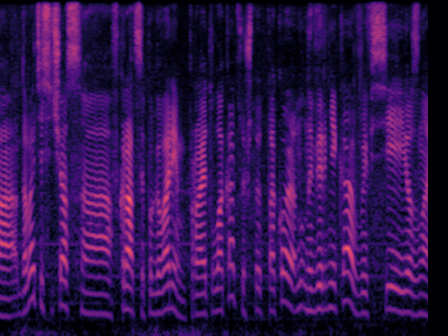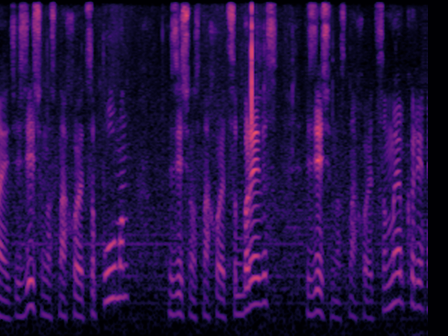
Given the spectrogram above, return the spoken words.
Давайте сейчас а, вкратце поговорим про эту локацию, что это такое. Ну, наверняка вы все ее знаете. Здесь у нас находится Пулман, здесь у нас находится Бревис, здесь у нас находится Меркури,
